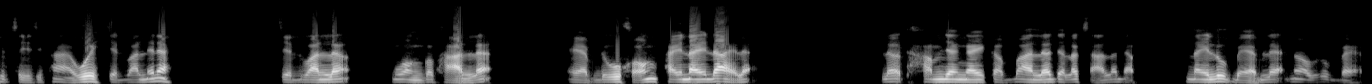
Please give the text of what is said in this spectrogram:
สิบสี่สิบห้าอุ้ยเจ็ดวันนี้เนี่ยเจ็ดวันแล้วง่วงก็ผ่านแล้ว แอบดูของภายในได้แล้ว แล้วทำยังไงกลับบ้านแล้วจะรักษาระดับ ในรูปแบบและนอกรูปแบบ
